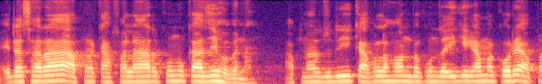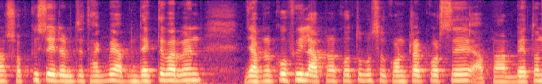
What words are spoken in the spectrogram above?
এটা ছাড়া আপনার কাফালা আর কোনো কাজই হবে না। আপনার যদি কাফালা হন বা কোন জায়গায় কামা করে, আপনার সব কিছু এটার ভিতরে থাকবে। আপনি দেখতে পারবেন যে আপনার কফিল আপনার কত বছর কন্ট্রাক্ট করছে, আপনার বেতন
